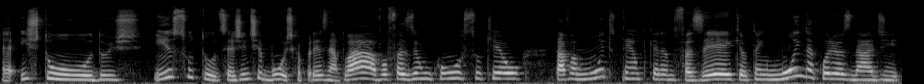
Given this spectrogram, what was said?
é, estudos, isso tudo. Se a gente busca, por exemplo, ah, vou fazer um curso que eu estava muito tempo querendo fazer, que eu tenho muita curiosidade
